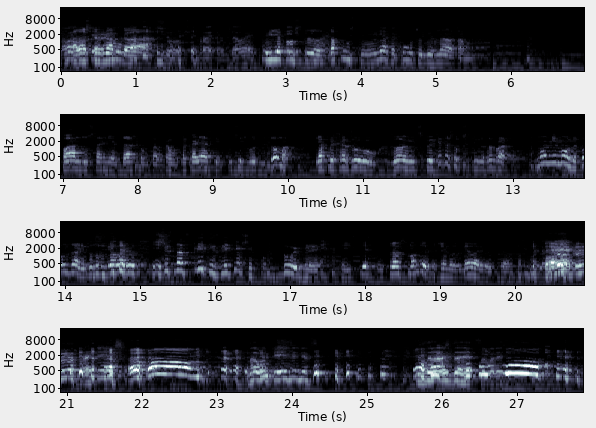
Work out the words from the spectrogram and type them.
Ну, А ваша ну, трёпка. а как еще вообще про это разговаривать? Ну я просто, допустим, у меня какого-то, не знаю, там, пандуса нет, да, чтобы там кого-то на коляске спустить возле дома, я прихожу к главе муниципалитета, чтобы с этим разобраться. Но он не может, он занят, он разговаривает с 16-летней залетевшей поддой, блядь. Естественно, прям с Мандой причем разговаривает прям. Эй, привет! Братиш, новый пензенец зарождается, блядь.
